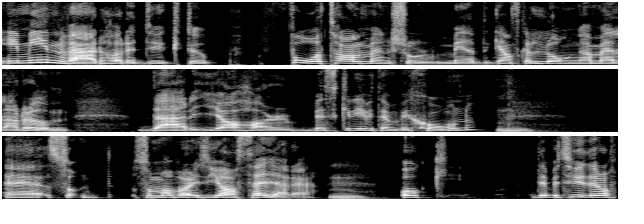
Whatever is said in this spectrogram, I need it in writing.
i min värld har det dykt upp fåtal människor med ganska långa mellanrum där jag har beskrivit en vision eh, som, som har varit ja-sägare. Och det betyder,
